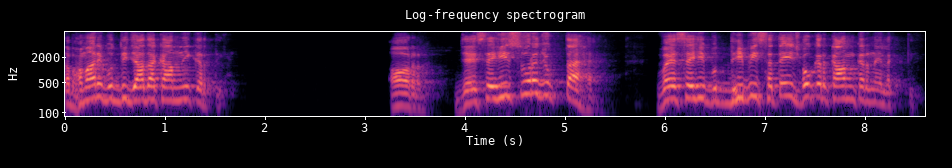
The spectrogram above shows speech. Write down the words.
तब हमारी बुद्धि ज़्यादा काम नहीं करती। और जैसे ही सूरज उगता है, वैसे ही बुद्धि भी सतेज होकर काम करने लगती।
